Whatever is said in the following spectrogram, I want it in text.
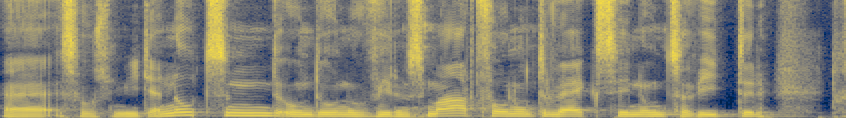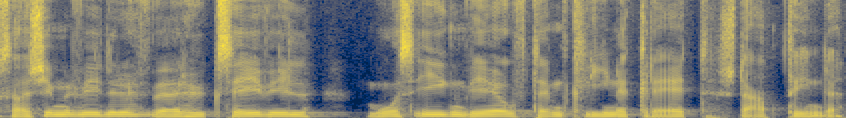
äh, Social Media nutzen und, und auf ihrem Smartphone unterwegs sind und so weiter. Du sagst immer wieder, wer heute sehen will, muss irgendwie auf dem kleinen Gerät stattfinden.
